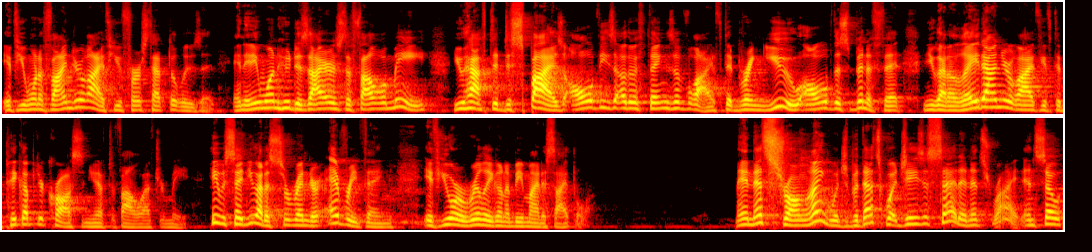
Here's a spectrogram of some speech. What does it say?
if you want to find your life, you first have to lose it. And anyone who desires to follow me, you have to despise all of these other things of life that bring you all of this benefit. And you got to lay down your life, you have to pick up your cross, and you have to follow after me. He was saying, you got to surrender everything if you are really going to be my disciple. Man, that's strong language, but that's what Jesus said, and it's right. And so,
